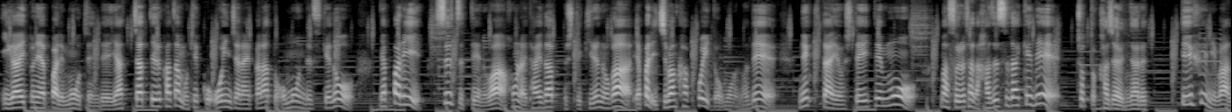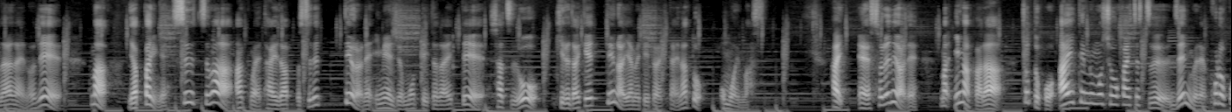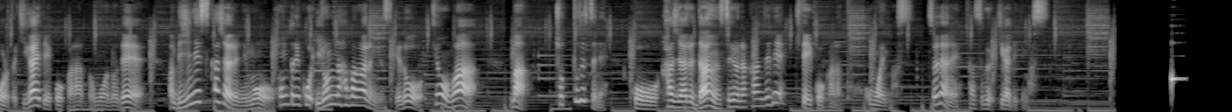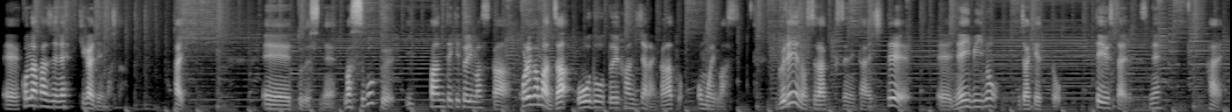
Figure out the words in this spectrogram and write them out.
意外とね、やっぱり盲点でやっちゃってる方も結構多いんじゃないかなと思うんですけど、やっぱりスーツっていうのは本来タイドアップして着るのがやっぱり一番かっこいいと思うので、ネクタイをしていても、まあそれをただ外すだけでちょっとカジュアルになるっていう風にはならないので、まあやっぱりね、スーツはあくまでタイドアップするっていうようなね、イメージを持っていただいて、シャツを着るだけっていうのはやめていただきたいなと思います。はい、えーそれではね、まあ、今からちょっとこうアイテムも紹介しつつ全部ねコロコロと着替えていこうかなと思うので、まあ、ビジネスカジュアルにも本当にこういろんな幅があるんですけど今日はまあちょっとずつねこうカジュアルダウンするような感じで着ていこうかなと思います。それではね早速着替えていきます、えーこんな感じでね着替えてみました。はい。えーっとですね、まあ、すごく一般的と言いますか、これがまあザ王道という感じじゃないかなと思います。グレーのスラックスに対して、えネイビーのジャケットっていうスタイルですね。はい。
